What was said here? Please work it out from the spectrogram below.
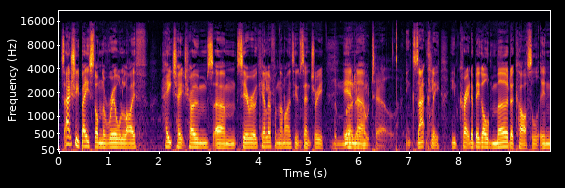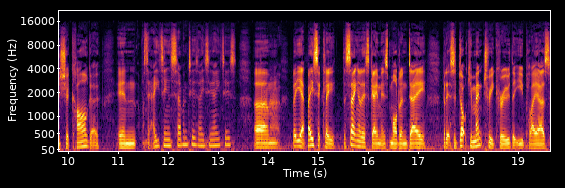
it's actually based on the real life. H. H. Holmes, um, serial killer from the 19th century, the murder in, um, hotel. Exactly. He created a big old murder castle in Chicago in was it 1870s, 1880s. Um, but yeah, basically the setting of this game is modern day, but it's a documentary crew that you play as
